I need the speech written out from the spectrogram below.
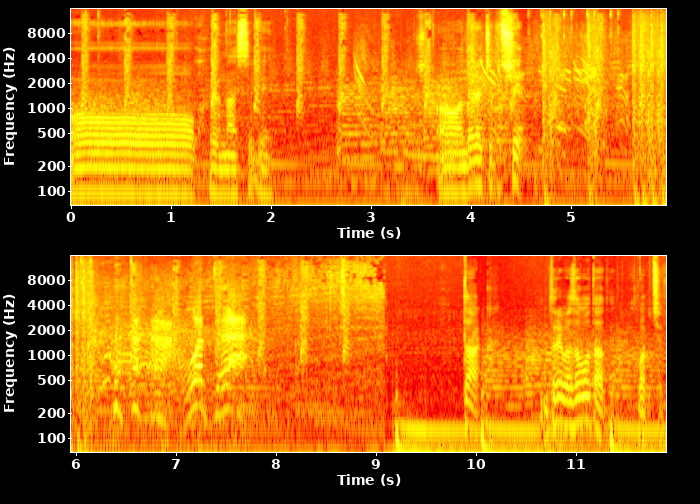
О, хрена собі. О, до речі, тут ще. Вот так. Так, ну, треба залутати, хлопців.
